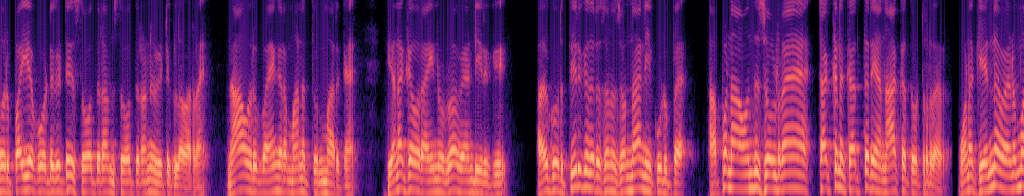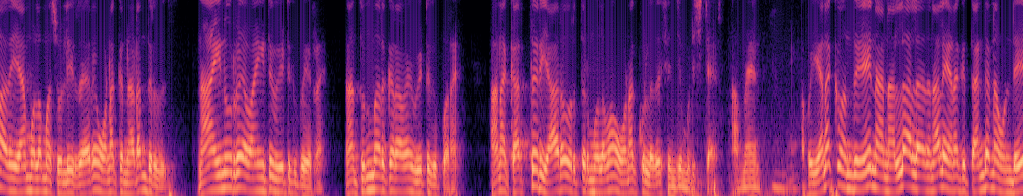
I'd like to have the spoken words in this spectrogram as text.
ஒரு பைய போட்டுக்கிட்டு ஸ்தோத்திரம் ஸ்தோத்திரம்னு வீட்டுக்குள்ளே வர்றேன். நான் ஒரு பயங்கரமான துன்மா இருக்கேன். எனக்கு ஒரு ஐநூறுரூவா வேண்டியிருக்கு. அதுக்கு ஒரு தீர்க்க தரிசனம் சொன்னால் நீ கொடுப்ப. அப்போ நான் வந்து சொல்கிறேன் டக்குன்னு கர்த்தர் என் நாக்கை தொட்டுறாரு. உனக்கு என்ன வேணுமோ அதை என் மூலமாக சொல்லிடுறாரு. உனக்கு நடந்துருது. நான் ஐநூறுரூவா வாங்கிட்டு வீட்டுக்கு போயிடுறேன். நான் துன்மா இருக்கிறவன் வீட்டுக்கு போகிறேன் ஆனா கர்த்தர் யாரோ ஒருத்தர் மூலமா உனக்குள்ளதை செஞ்சு முடிச்சிட்டார். ஆமென் அப்ப எனக்கு வந்து நான் நல்லா இல்லாதனால எனக்கு தண்டனை உண்டு.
